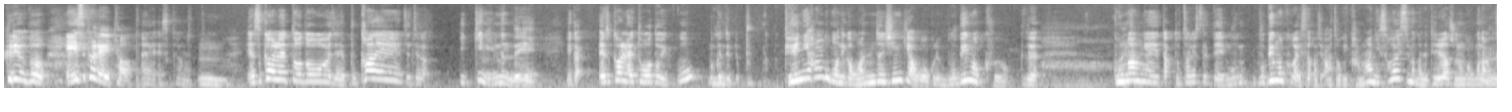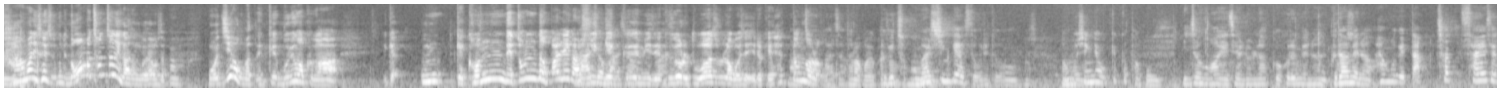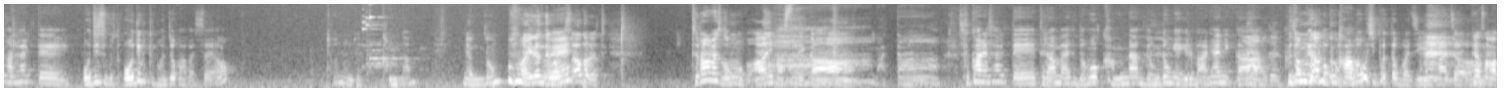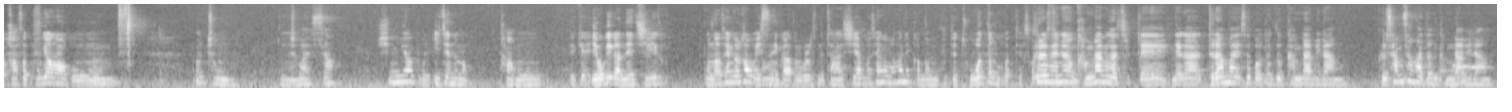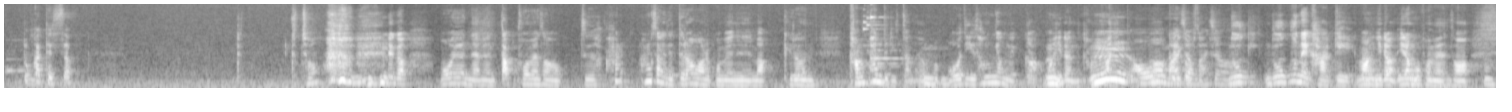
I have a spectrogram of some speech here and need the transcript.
그리고 에스컬레이터. 네, 에스컬레이터. 음. 에스컬레이터도 이제 북한에 이제 제가 있긴 있는데, 그러니까 에스컬레이터도 있고, 음. 근데 북- 괜히 한국 오니까 완전 신기하고, 그리고 무빙워크요. 근데 아, 공항에 딱 도착했을 때 무, 무빙워크가 있어가지고, 아, 저기 가만히 서 있으면 그냥 데려다 주는 거구나. 음. 가만히 서 있어. 근데 너무 천천히 가는 거예요. 그래서, 응. 뭐지? 하고 봤더니 그 무빙워크가, 이렇게, 음, 이렇게 걷는데 좀 더 빨리 갈 수 맞아, 있게끔 맞아, 이제 맞아. 그거를 도와주려고 이제 이렇게 했던 맞아, 맞아. 거더라고요. 그게 그래서, 정말 어, 신기했어 우리도. 너무 신기하고 깨끗하고. 인천공항에 제일 놀랐고 그러면은 그 다음에는 한국에 딱 첫 사회생활 할 때 어디서부터 어디부터 먼저 가봤어요? 저는 이제 강남, 명동 막 이런 데 왜? 막 싸더라고요. 드라마에서 너무 많이 봤으니까. 아 맞다. 북한에 살 때 드라마에서 너무 강남 명동 얘기를 많이 하니까 네, 맞아요. 그 동네 꼭 강남동. 가보고 싶었던 거지. 맞아. 그래서 막 가서 구경하고 음, 엄청 네, 좋았어. 신기하게 이제는 막 다 뭐 이렇게 여기가 내 집이구나 생각하고 있으니까 좀 몰랐는데 다시 한번 생각을 하니까 너무 그때 좋았던 것 같아요. 설렜었고. 그러면은 강남에 갔을 때 내가 드라마에서 보던 그 강남이랑 그 상상하던 강남이랑 똑같았어? 그쵸? 그러니까 뭐였냐면 딱 보면서 그 항, 항상 이제 드라마를 보면은 막 그런 간판들이 있잖아요. 막 음. 어디 성형외과 막 음. 이런 간판이 음, 있고 어, 막 맞아, 맞아. 누 누구네 가게 막 음. 이런 이런 거 음. 보면서 음.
